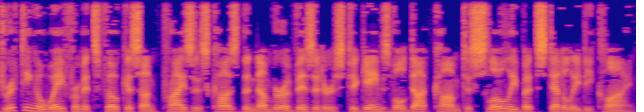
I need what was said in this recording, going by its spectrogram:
Drifting away from its focus on prizes caused the number of visitors to Gamesville.com to slowly but steadily decline.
